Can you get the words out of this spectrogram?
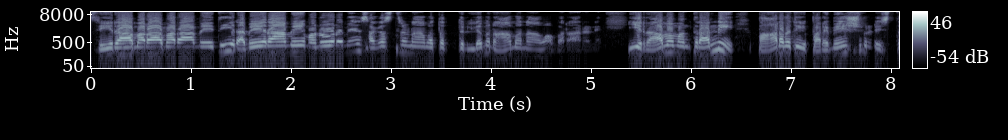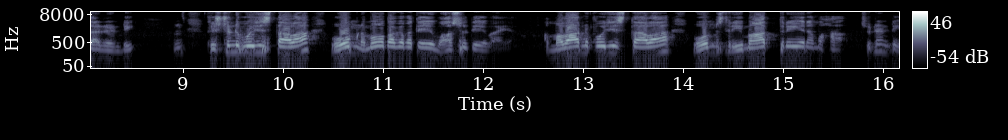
శ్రీరామ రామ రామేతి రమే రామే మనోరమే సహస్రనామ తత్తుల్యం రామనామ వరారనే. ఈ రామ మంత్రాన్ని పార్వతికి పరమేశ్వరుడు ఇస్తాడండి. కృష్ణుని పూజిస్తావా? ఓం నమో భగవతే వాసుదేవాయ. అమ్మవారిని పూజిస్తావా? ఓం శ్రీమాత్రే నమ. చూడండి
